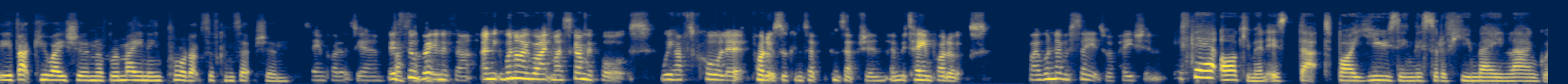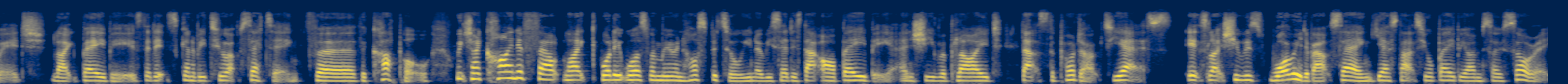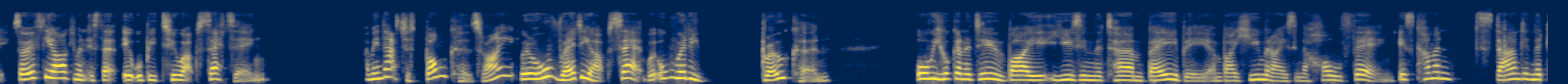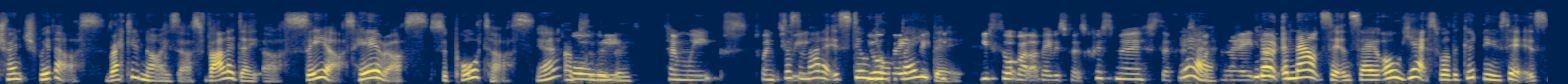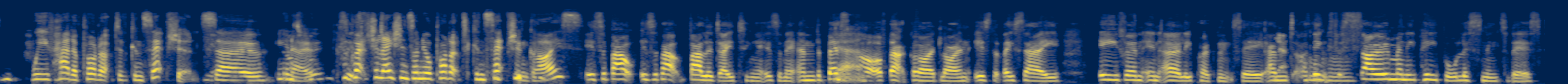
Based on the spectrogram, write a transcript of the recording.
the evacuation of remaining products of conception? Same products yeah. It's That's still written as that. And when i write my scan reports we have to call it products of conception and retain products but I would never say it to a patient. If their argument is that by using this sort of humane language, like baby, is that it's going to be too upsetting for the couple, which I kind of felt like what it was when we were in hospital. You know, we said, Is that our baby? And she replied, That's the product, yes. It's like she was worried about saying, Yes, that's your baby, I'm so sorry. So if the argument is that it would be too upsetting, I mean, that's just bonkers, right? We're already upset. We're already broken all you're going to do by using the term baby and by humanizing the whole thing is come and stand in the trench with us, recognize us, validate us, see us, hear us, support us. Yeah, absolutely. 10 weeks, 20 it doesn't weeks. matter. It's still your, your baby. baby. You, you, thought about that baby's first Christmas, their first yeah. Holiday, you don't announce it and say, oh, yes, well, the good news is we've had a product of conception. Yeah. So, you That's know, congratulations on your product of conception, guys. It's about, it's about validating it, isn't it? And the best yeah. part of that guideline is that they say, even in early pregnancy. And I think mm-hmm. for so many people listening to this,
